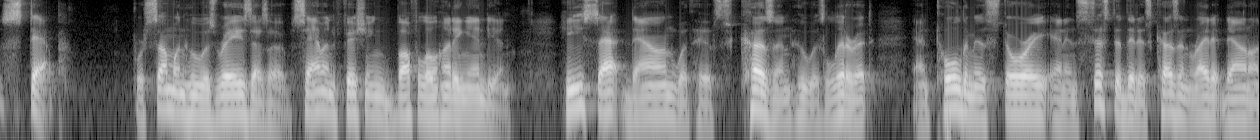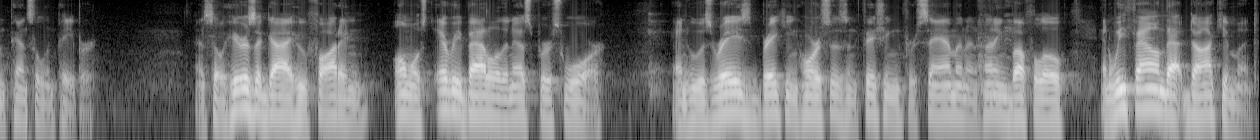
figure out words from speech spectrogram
step for someone who was raised as a salmon fishing, buffalo hunting Indian. He sat down with his cousin, who was literate, and told him his story and insisted that his cousin write it down on pencil and paper. And so here's a guy who fought in almost every battle of the Nez Perce War and who was raised breaking horses and fishing for salmon and hunting buffalo. And we found that document.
